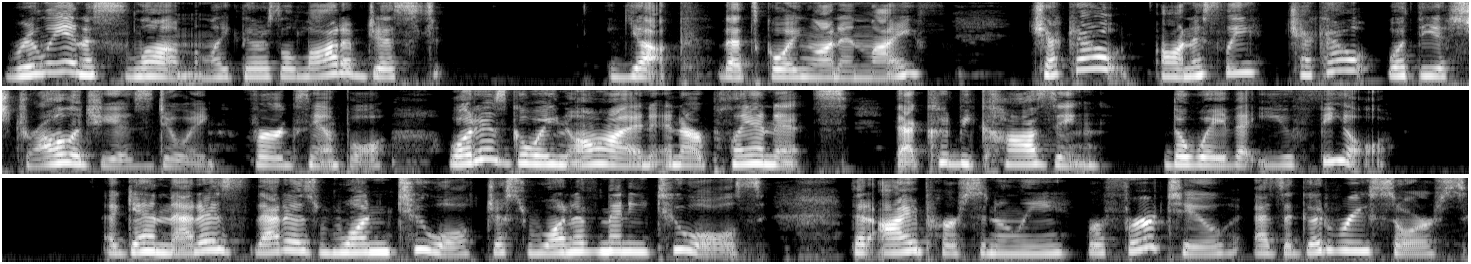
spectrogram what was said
really in a slum. Like there's a lot of just yuck that's going on in life. Check out, honestly, check out what the astrology is doing, for example. What is going on in our planets that could be causing the way that you feel? Again, that is that is one tool, just one of many tools that I personally refer to as a good resource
